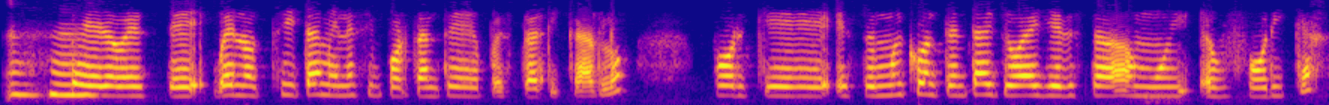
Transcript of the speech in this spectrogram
Pero este, bueno, sí también es importante pues platicarlo porque estoy muy contenta. Yo ayer estaba muy eufórica,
